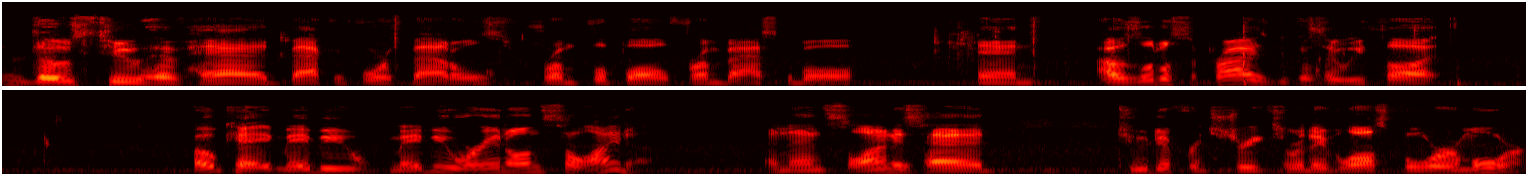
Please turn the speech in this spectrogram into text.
those two have had back and forth battles from football, from basketball, and I was a little surprised because we thought, okay, maybe maybe we're in on Celina, and then Celina's had two different streaks where they've lost four or more.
